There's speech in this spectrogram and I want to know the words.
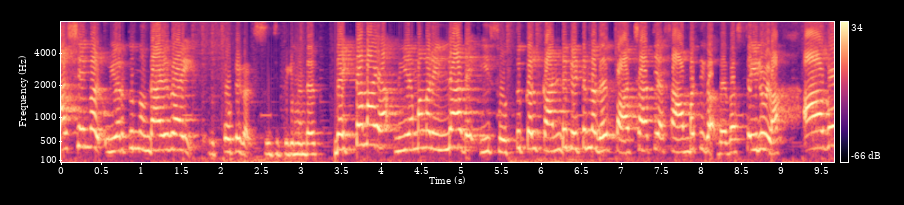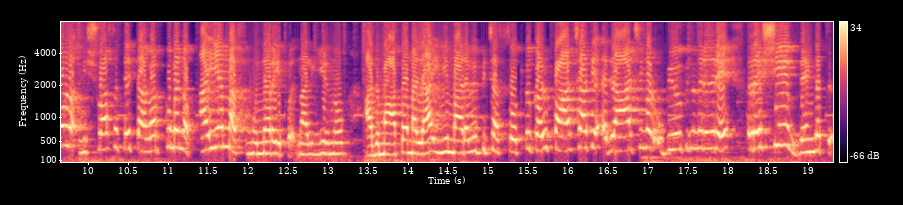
ആശയങ്ങൾ ഉയർത്തുന്നുണ്ടായതായി റിപ്പോർട്ടുകൾ സൂചിപ്പിക്കുന്നുണ്ട്. വ്യക്തമായ നിയമങ്ങളില്ലാതെ ഈ സ്വത്തുക്കൾ കണ്ടുകെട്ടുന്നത് പാശ്ചാത്യ സാമ്പത്തിക വ്യവസ്ഥയിലുള്ള ആഗോള വിശ്വാസത്തെ തകർക്കുമെന്നും ഐ എം എഫ് മുന്നറിയിപ്പ് നൽകിയിരുന്നു. അത് മാത്രമല്ല ഈ മരവിപ്പിച്ച സ്വത്തുക്കൾ പാശ്ചാത്യ രാജ്യങ്ങൾ ഉപയോഗിക്കുന്നതിനെതിരെ റഷ്യയും രംഗത്ത്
